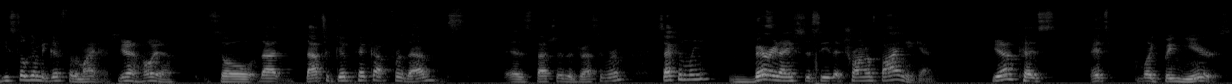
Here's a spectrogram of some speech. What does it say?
he's still going to be good for the minors. Yeah, oh yeah. So that that's a good pickup for them, especially the dressing room. Secondly, very nice to see that Toronto's buying again Yeah. because it's like been years.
